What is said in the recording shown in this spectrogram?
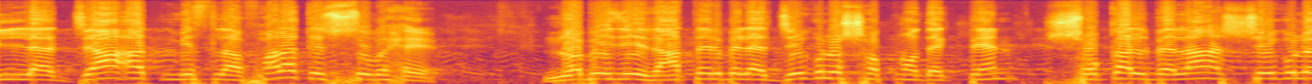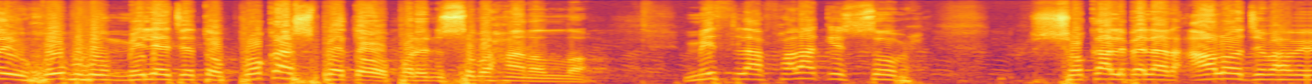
ইল্লা জাআত মিসলা ফালাকিস সুবহে। নবীজি রাতের বেলা যেগুলো স্বপ্ন দেখতেন, সকালবেলা সেগুলোই হুবহু মিলে যেত, প্রকাশ পেত পড়েন সুবাহান আল্লাহ মিসলা ফালাকিস সুবহ, সকালবেলার আলো যেভাবে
